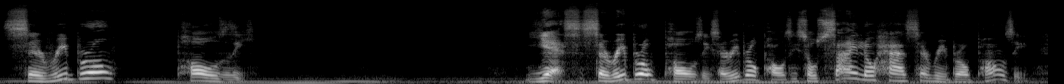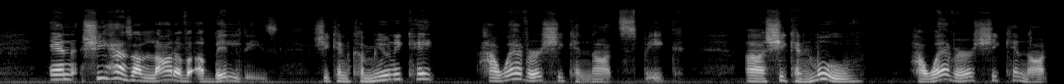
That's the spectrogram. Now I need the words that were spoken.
Cerebral palsy. Yes, cerebral palsy. Cerebral palsy. So Silo has cerebral palsy. And she has a lot of abilities. She can communicate, however, she cannot speak. Uh, she can move, however, she cannot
